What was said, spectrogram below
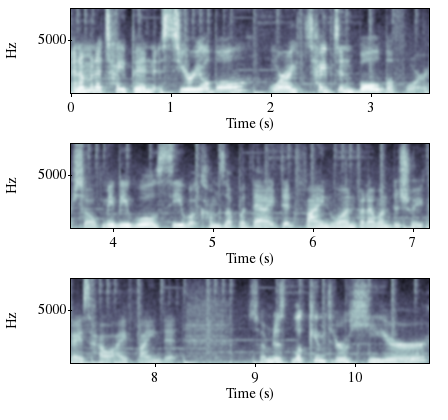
and I'm gonna type in cereal bowl or I typed in bowl before so maybe we'll see what comes up with that I did find one but I wanted to show you guys how I find it so I'm just looking through here,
